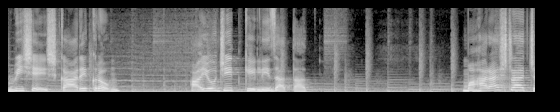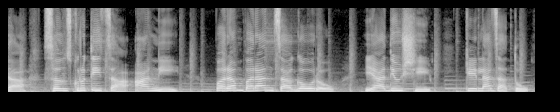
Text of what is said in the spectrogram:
विशेष कार्यक्रम आयोजित केली जातात. महाराष्ट्राच्या संस्कृतीचा आणि परंपरांचा गौरव या दिवशी केला जातो.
